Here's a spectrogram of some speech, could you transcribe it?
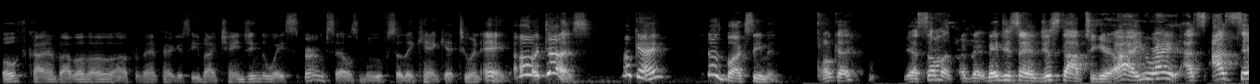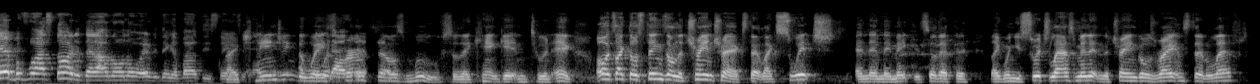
Both kind blah blah blah blah prevent pregnancy by changing the way sperm cells move so they can't get to an egg. Oh, it does. Okay, it does block semen. Okay. Yeah, some of- they just saying just stop to here. All right, you're right. I, I said before I started that I don't know everything about these things. By changing the way threw it out sperm cells move so they can't get into an egg. Oh, it's like those things on the train tracks that like switch and then they make it so that the like when you switch last minute and the train goes right instead of left.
